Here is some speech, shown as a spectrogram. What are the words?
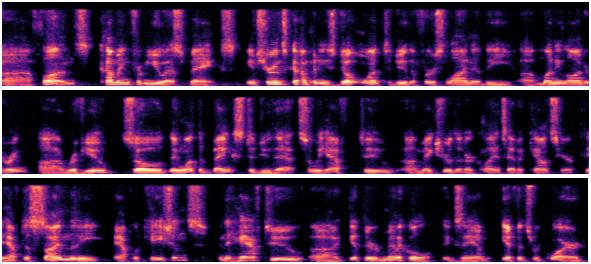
Uh, funds coming from U.S. banks. Insurance companies don't want to do the first line of the uh, money laundering uh, review, so they want the banks to do that. So we have to uh, make sure that our clients have accounts here. They have to sign the applications and they have to uh, get their medical exam if it's required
